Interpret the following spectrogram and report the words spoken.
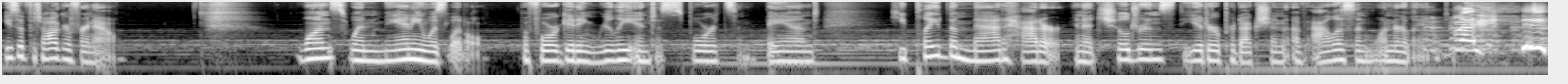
He's a photographer now. Once, when Manny was little, before getting really into sports and band, he played the Mad Hatter in a children's theater production of Alice in Wonderland. But he,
